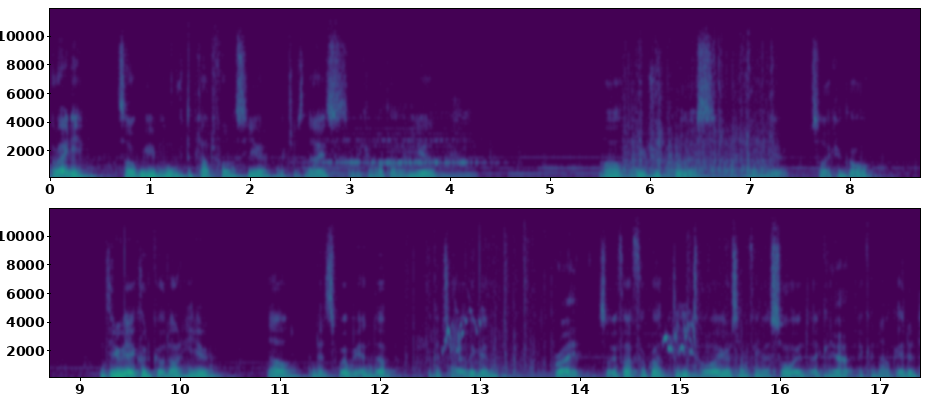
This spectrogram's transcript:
Alrighty, so we moved the platforms here, which is nice, so we can walk over here. Well, I usually pull this down here, so I can go... In theory, I could go down here now, and that's where we end up with the child again. Right. So if I forgot the toy or something, I saw it, I can, Yeah. I can now get it.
